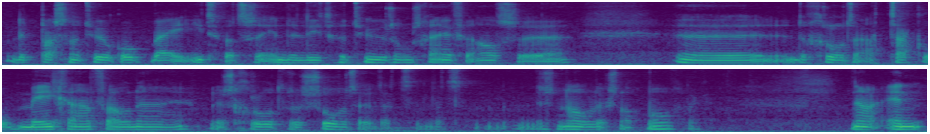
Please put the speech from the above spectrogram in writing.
Dit past natuurlijk ook bij iets wat ze in de literatuur omschrijven als eh, de grote attack op megafauna. Hè? Dus grotere soorten. Dat, dat is nauwelijks nog mogelijk. Nou, en,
